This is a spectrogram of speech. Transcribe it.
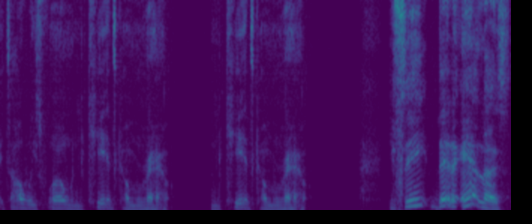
It's always fun when the kids come around. When the kids come around. You see, they're the antlers.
